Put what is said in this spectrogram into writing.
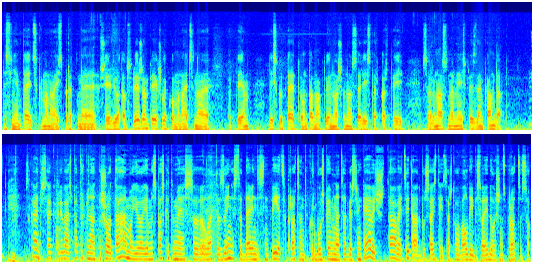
Es viņiem teicu, ka manā izpratnē šie ir ļoti apspriežami priekšlikumi un aicināju par tiem diskutēt un panākt vienošanos arī starp partiju sarunās un ar ministru prezidentu kandidātu. Skaidrs, ja, ka gribēs paturpināt par šo tēmu, jo, ja mēs paskatāmies uh, Latvijas ziņas, tad 95%, kur būs pieminēts Edgars Rinkēvičs, tā vai citādi būs saistīts ar to valdības veidošanas procesu.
